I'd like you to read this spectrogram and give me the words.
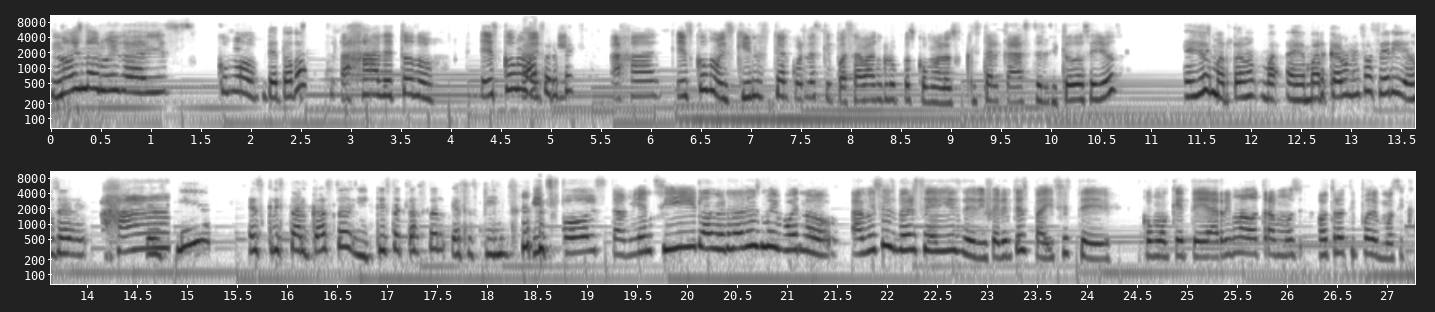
No es noruega, es como... ¿De todo? Ajá, de todo. Es como... Ah, perfecto. Ajá, es como skins, ¿te acuerdas que pasaban grupos como los Crystal Castle y todos ellos? Ellos marcaron, eh, marcaron esa serie, o sea, Ajá. Skins es Crystal Castle y Crystal Castle es Skin. It's Falls también, sí, la verdad es muy bueno. A veces ver series de diferentes países te como que te arrima otra otro tipo de música.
